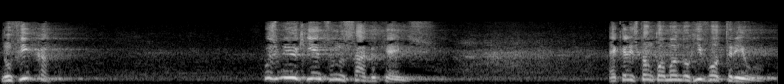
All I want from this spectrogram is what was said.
Não fica? 1.500 não sabem o que é isso. É que eles estão tomando Rivotril.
